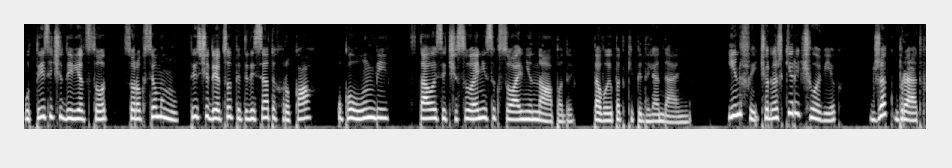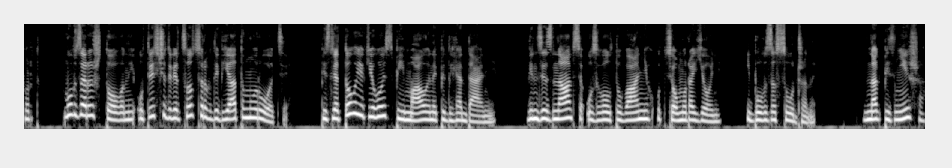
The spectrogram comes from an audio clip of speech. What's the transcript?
у 1947-1950 роках у Колумбії сталися численні сексуальні напади та випадки підглядання. Інший чорношкірий чоловік Джек Бредфорд був заарештований у 1949 році, після того як його спіймали на підгляданні. Він зізнався у зґвалтуваннях у цьому районі і був засуджений. Однак пізніше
